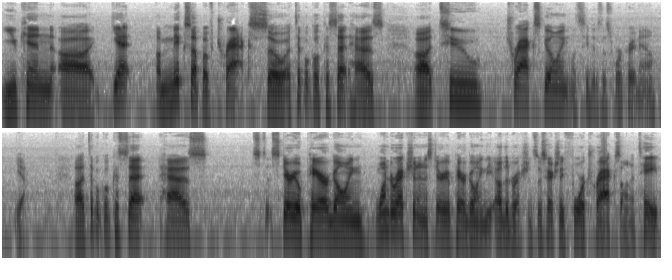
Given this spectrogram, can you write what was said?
you can uh, get a mix-up of tracks. So a typical cassette has uh, two tracks going. Let's see, does this work right now? Yeah. A typical cassette has st stereo pair going one direction and a stereo pair going the other direction. So it's actually four tracks on a tape.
